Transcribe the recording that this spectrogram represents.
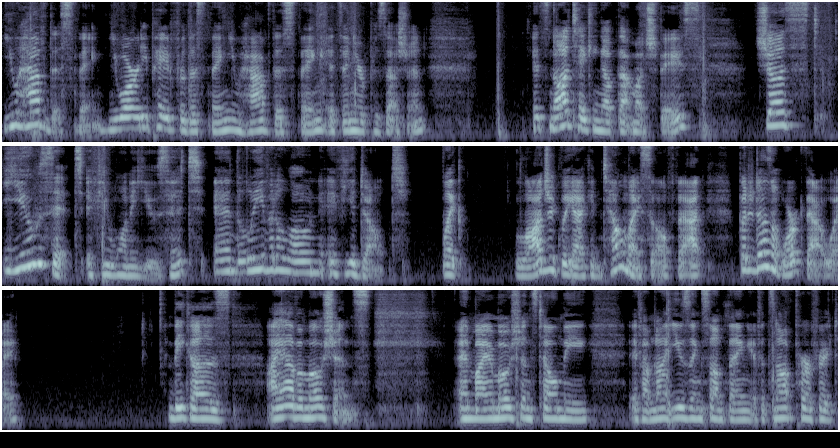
You have this thing. You already paid for this thing. You have this thing. It's in your possession. It's not taking up that much space. Just use it if you want to use it and leave it alone if you don't. Like, logically, I can tell myself that, but it doesn't work that way. Because I have emotions. And my emotions tell me if I'm not using something, if it's not perfect,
